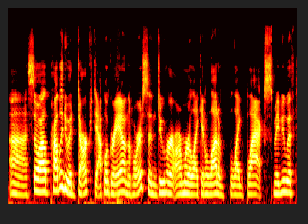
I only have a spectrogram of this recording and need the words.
Uh, so I'll probably do a dark dapple gray on the horse and do her armor like in a lot of like blacks. Maybe with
